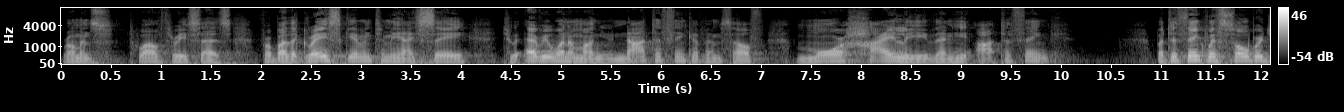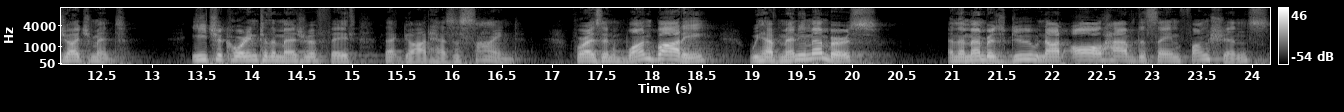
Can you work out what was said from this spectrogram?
Romans 12:3 says, "For by the grace given to me I say, to everyone among you not to think of himself more highly than he ought to think, but to think with sober judgment, each according to the measure of faith that God has assigned. For as in one body we have many members, and the members do not all have the same functions,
